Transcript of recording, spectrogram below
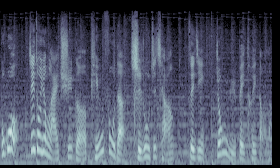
不过，这座用来区隔贫富的耻辱之墙，最近终于被推倒了。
